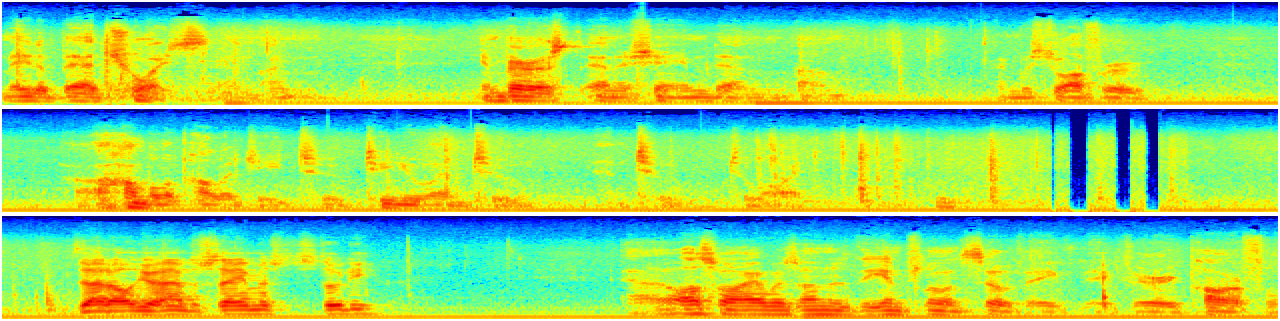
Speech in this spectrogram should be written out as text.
made a bad choice. And I'm embarrassed and ashamed, and um, I wish to offer a humble apology to, to you and to, and to, to Lloyd. Is that all you have to say, Mr. Stoody? Uh, also, I was under the influence of a, a very powerful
